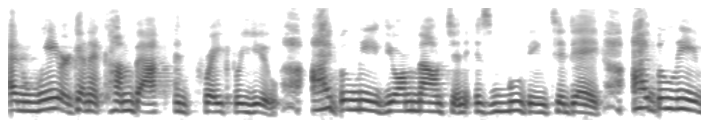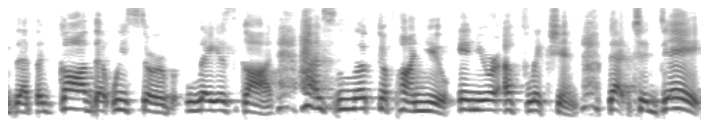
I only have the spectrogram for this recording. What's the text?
And we are going to come back and pray for you. I believe your mountain is moving today. I believe that the God that we serve, Leah's God, has looked upon you in your affliction, that today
